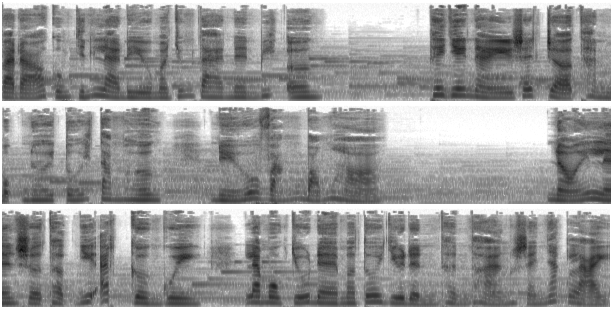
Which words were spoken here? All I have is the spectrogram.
và đó cũng chính là điều mà chúng ta nên biết ơn thế giới này sẽ trở thành một nơi tối tăm hơn nếu vắng bóng họ nói lên sự thật dưới ách cường quyền là một chủ đề mà tôi dự định thỉnh thoảng sẽ nhắc lại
